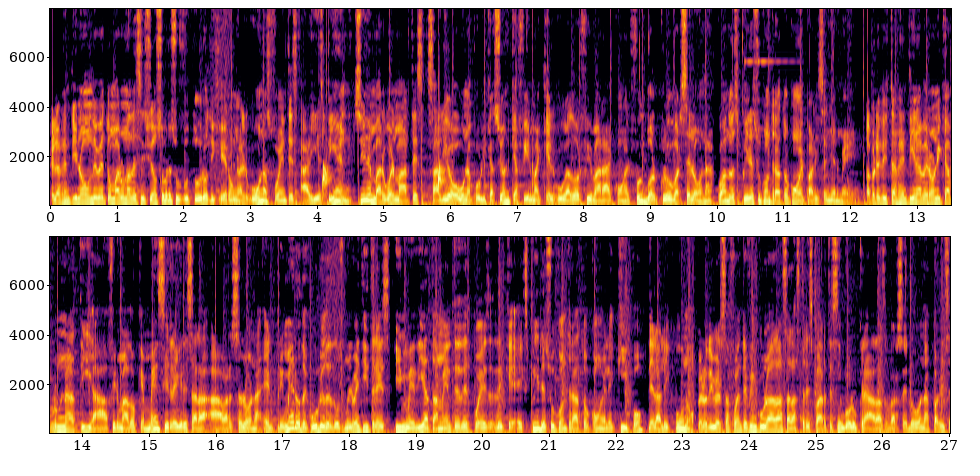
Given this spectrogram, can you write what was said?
El argentino aún debe tomar una decisión sobre su futuro, dijeron algunas fuentes a ESPN. Sin embargo, el martes salió una publicación que afirma que el jugador firmará con el Fútbol Club Barcelona cuando expire su contrato con el Paris Saint-Germain. La periodista argentina Verónica Brunati ha afirmado que Messi regresará a Barcelona el 1 de julio de 2023, inmediatamente después de que expire su contrato con el equipo de la Ligue 1. Pero diversas fuentes vinculadas a las tres partes involucradas, Barcelona, Paris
